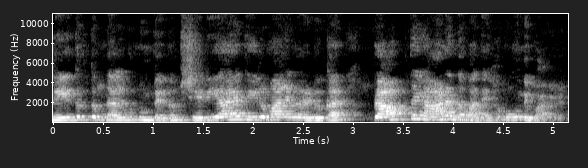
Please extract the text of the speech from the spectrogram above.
നേതൃത്വം നൽകുന്നുണ്ടെന്നും ശരിയായ തീരുമാനങ്ങൾ എടുക്കാൻ പ്രാപ്തയാണെന്നും അദ്ദേഹം ഊന്നി പറഞ്ഞു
